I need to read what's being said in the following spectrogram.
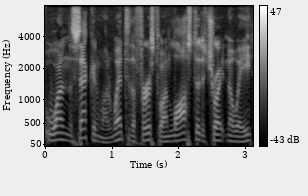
won the second one. Went to the first one. Lost to Detroit in 08.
